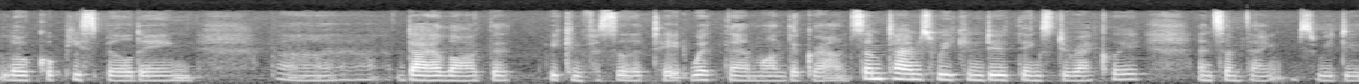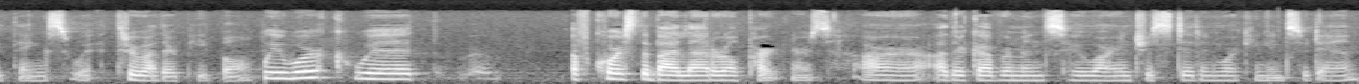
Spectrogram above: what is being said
local peace building uh, dialogue that we can facilitate with them on the ground. Sometimes we can do things directly, and sometimes we do things with, through other people. We work with, of course, the bilateral partners, our other governments who are interested in working in Sudan,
